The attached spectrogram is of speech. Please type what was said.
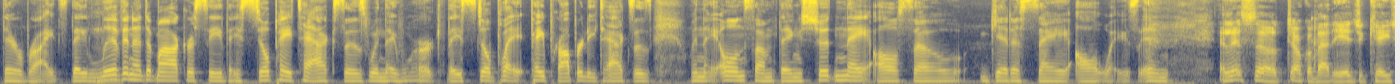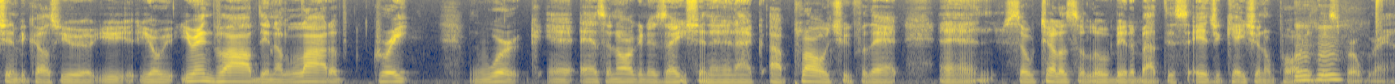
their rights. They mm. live in a democracy. They still pay taxes when they work. They still pay, pay property taxes when they own something. Shouldn't they also get a say always? And and let's uh, talk about education because you're you, you're you're involved in a lot of great work as an organization, and I, I, applaud you for that. And so, tell us a little bit about this educational part mm-hmm. of this mm-hmm. program.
